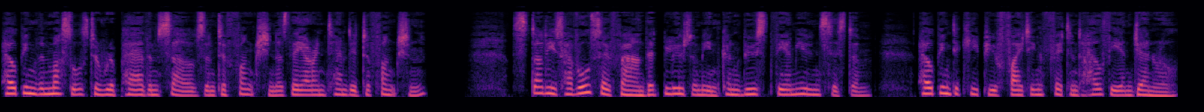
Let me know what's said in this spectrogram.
helping the muscles to repair themselves and to function as they are intended to function. Studies have also found that glutamine can boost the immune system, helping to keep you fighting fit and healthy in general.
